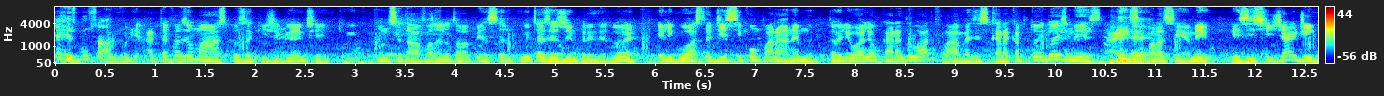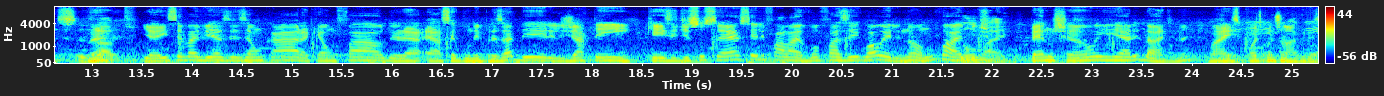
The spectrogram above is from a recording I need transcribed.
é responsável. Porque até fazer uma aspas aqui gigante, que quando você estava falando, eu estava pensando que muitas vezes o empreendedor, ele gosta de se comparar, né, Muri? Então ele olha o cara do lado e fala, ah, mas esse cara captou em dois meses. Aí você fala assim, amigo, existe jardins, né? Exato. né? E aí você vai ver, às vezes é um cara que é um founder, é, é a segunda empresa dele, ele já tem case de sucesso e ele fala, ah, eu vou fazer igual ele. Não, não vai, não bicho. vai. Pé no chão e realidade, né? Mas pode continuar, Cris.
